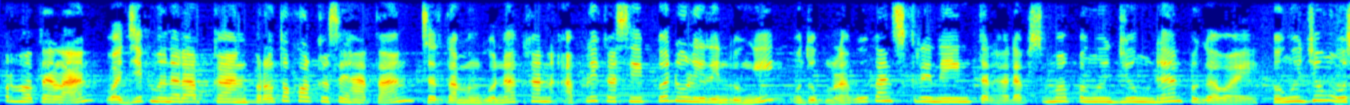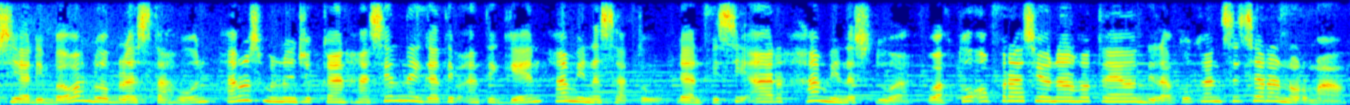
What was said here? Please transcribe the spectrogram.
perhotelan wajib menerapkan protokol kesehatan serta menggunakan aplikasi Peduli Lindungi untuk melakukan screening terhadap semua pengunjung dan pegawai. Pengunjung usia di bawah 12 tahun harus menunjukkan hasil negatif antigen H-1 dan PCR H-2. Waktu operasional hotel dilakukan secara normal.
